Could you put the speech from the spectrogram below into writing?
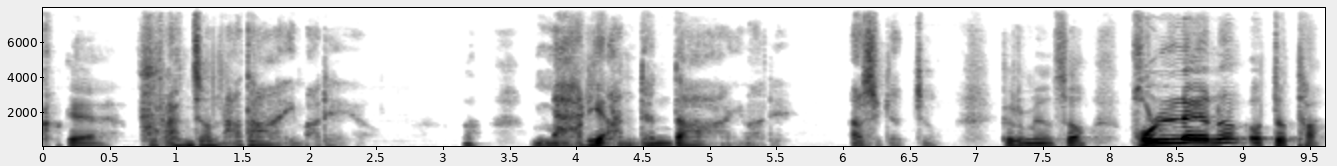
그게 불완전하다, 이 말이에요. 어, 말이 안 된다, 이 말이에요. 아시겠죠? 그러면서, 본래는 어떻다?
